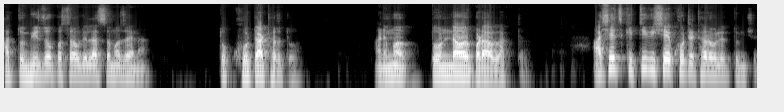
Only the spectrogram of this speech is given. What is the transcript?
हा तुम्ही जो पसरवलेला समज आहे ना तो खोटा ठरतो. आणि मग तोंडावर पडावं लागतं. असेच किती विषय खोटे ठरवलेत तुमचे?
